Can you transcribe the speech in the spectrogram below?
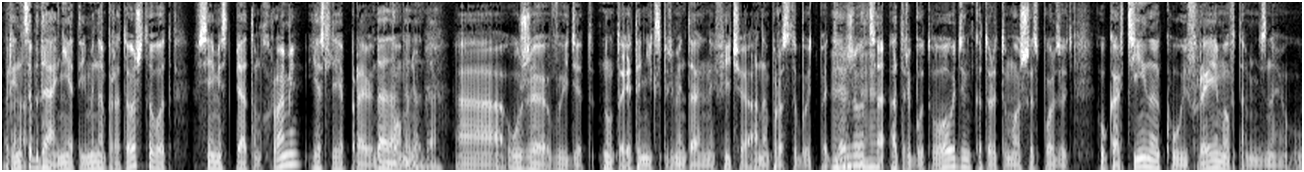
Принцип, а... да. Нет, именно про то, что вот в 75-м хроме, если я правильно да, помню, да, да, да. А, уже выйдет, ну, то это не экспериментальная фича, она просто будет поддерживаться, mm-hmm. атрибут loading, который ты можешь использовать у картинок, у iframe, там, не знаю, у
